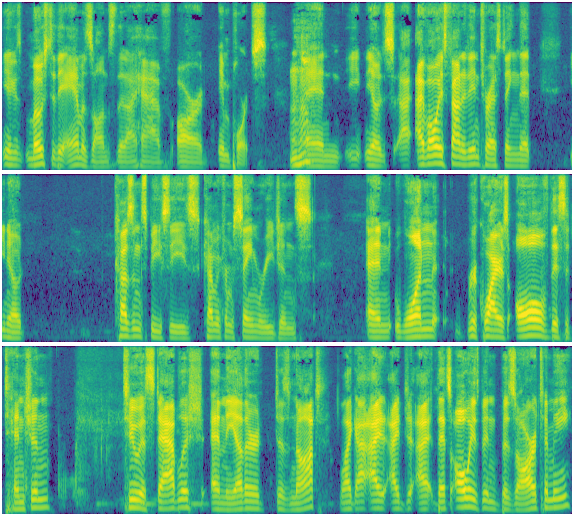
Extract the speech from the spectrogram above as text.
You know, most of the Amazons that I have are imports, mm-hmm. and you know, I've always found it interesting that you know, cousin species coming from same regions, and one requires all of this attention to establish and the other does not like I, I, I, I that's always been bizarre to me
